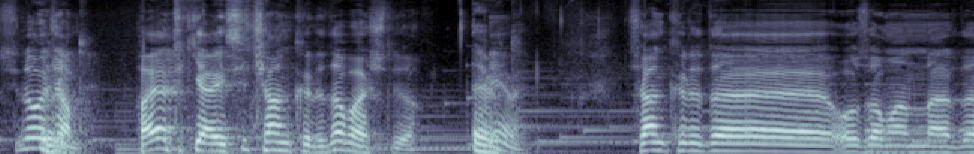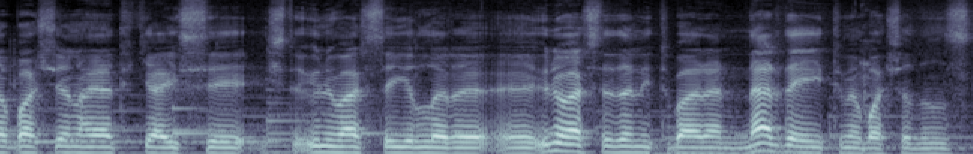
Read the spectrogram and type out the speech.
Şimdi hocam hayat hikayesi Çankırı'da başlıyor. Evet. Değil mi? Çankırı'da o zamanlarda başlayan hayat hikayesi, işte üniversite yılları, e, üniversiteden itibaren nerede eğitime başladınız?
